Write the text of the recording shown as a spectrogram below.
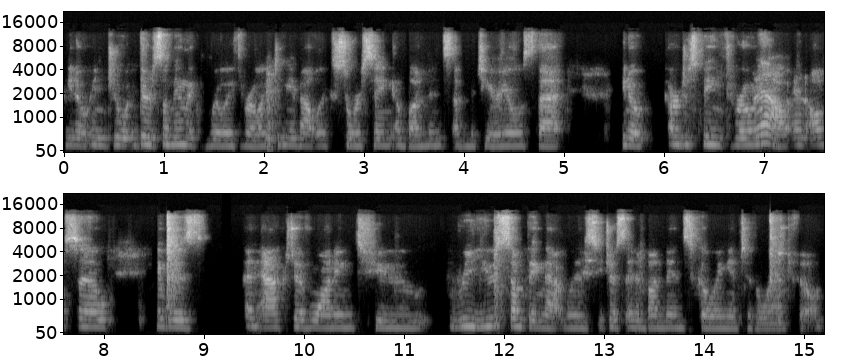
you know, enjoy, there's something like really thrilling to me about like sourcing abundance of materials that, you know, are just being thrown out. And also it was an act of wanting to reuse something that was just in abundance going into the landfill.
